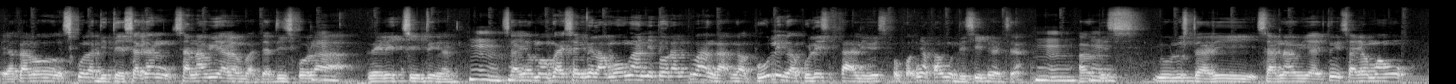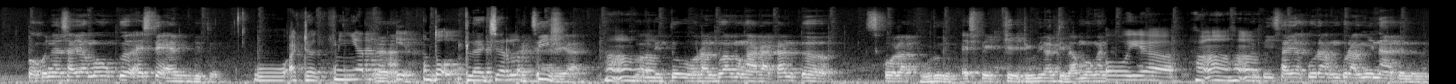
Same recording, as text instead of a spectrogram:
Ya kalau sekolah di desa kan sanawiyah lah mbak. Jadi sekolah religi itu ya. Saya mau ke SMP Lamongan itu orang tua nggak nggak boleh nggak boleh sekali. Wis pokoknya kamu di sini aja. Habis lulus dari sanawiyah itu saya mau pokoknya saya mau ke STM gitu. Oh, ada niat Nah. untuk belajar lebih. ya. Heeh, waktu itu orang tua mengarahkan ke sekolah guru SPG dulu yang di Lamongan. Oh iya, tapi saya kurang kurang minat gitu.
